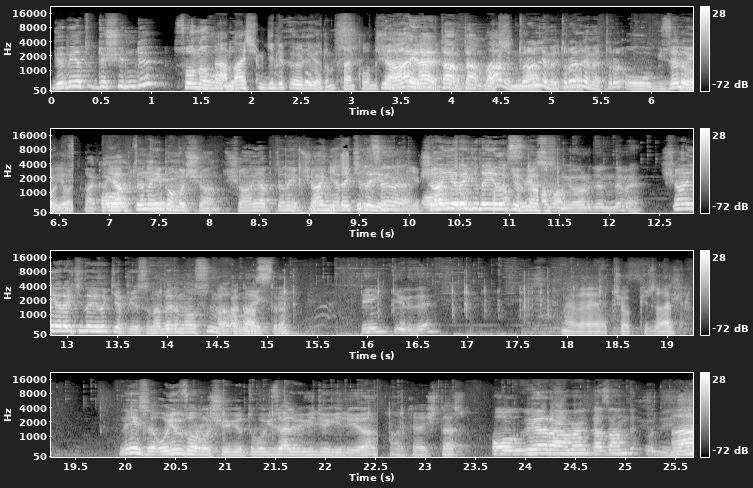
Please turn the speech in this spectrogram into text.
Göbeği atıp düşündü. Sonra vurdu. Tamam ben şimdi gidip ölüyorum. Sen konuş. Ya hayır hayır tamam tamam. Bak Abi trolleme trolleme. Tro Oo güzel Yo, oyun. yo. Bak Okey. yaptığın ayıp ama şu an. Şu an yaptığın ayıp. Şu an yaraki dayı. Şu an yaraki dayılık yapıyorsun. Ama gördün değil mi? Şu an yaraki dayılık yapıyorsun. Haberin olsun da onu ayıktırayım. Pink girdi. Evet çok güzel. Neyse oyun zorlaşıyor. YouTube'a güzel bir video geliyor. Arkadaşlar. Olgu'ya rağmen kazandık mı diyeceğim. Ha,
